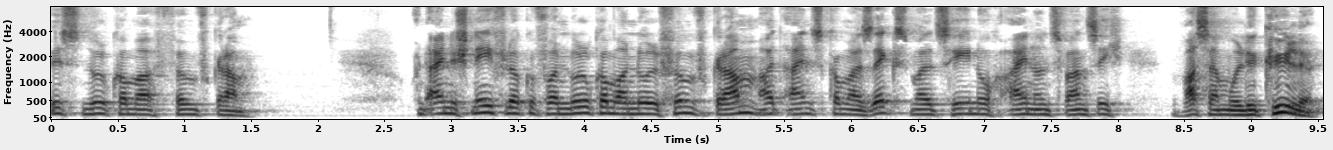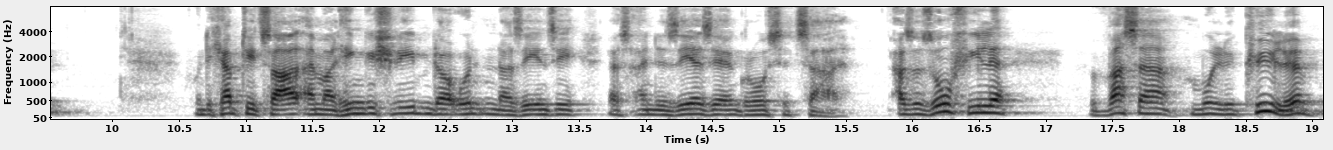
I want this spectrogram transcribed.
bis 0,5 Gramm. Und eine Schneeflocke von 0,05 Gramm hat 1,6 mal 10 hoch 21 Wassermoleküle. Und ich habe die Zahl einmal hingeschrieben da unten, da sehen Sie, das ist eine sehr, sehr große Zahl. Also so viele Wassermoleküle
